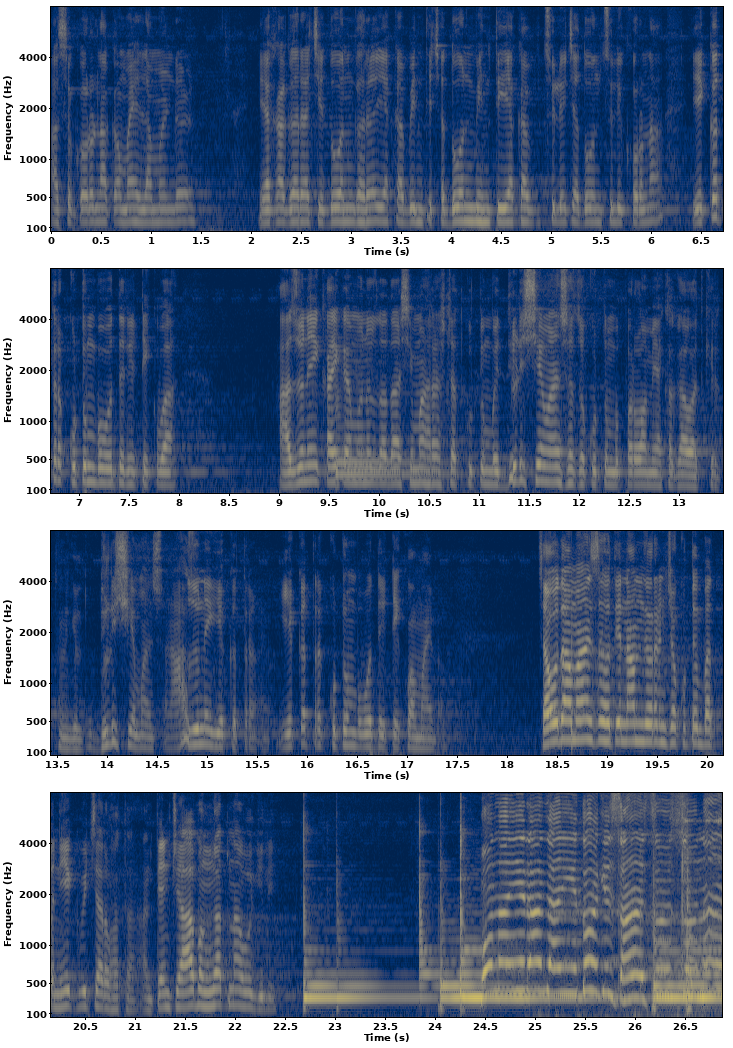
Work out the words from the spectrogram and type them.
असं करू नका महिला मंडळ. एका घराची दोन घरं एका भिंतीच्या दोन भिंती एका चुलीच्या दोन चुली करू ना. एकत्र कुटुंब वगैरे टिकवा. अजूनही काय काय म्हणत दादा अशी महाराष्ट्रात कुटुंब दीडशे माणसाचं कुटुंब परवा मी एका गावात कीर्तन गेलो दीडशे माणसं अजूनही एकत्र एकत्र कुटुंब होते टेकवा मायबाप चौदा माणसं होते नामदेवरांच्या कुटुंबात पण एक विचार होता आणि त्यांच्या अभंगात नावं गेली. बोलाई राजाई दोघी सासू सुना.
